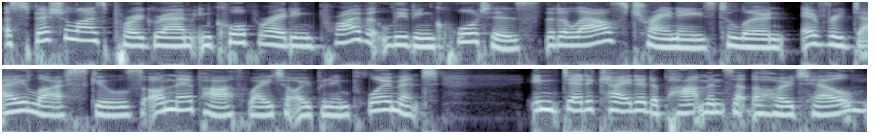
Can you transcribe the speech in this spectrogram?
a specialised program incorporating private living quarters that allows trainees to learn everyday life skills on their pathway to open employment. In dedicated apartments at the hotel,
